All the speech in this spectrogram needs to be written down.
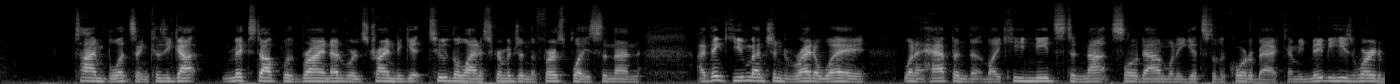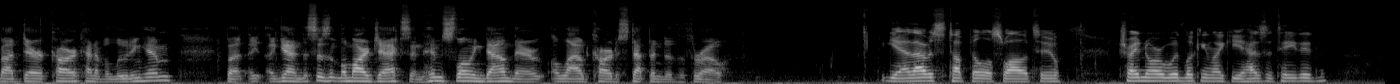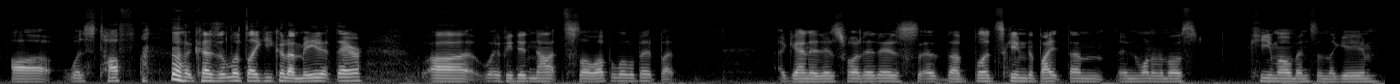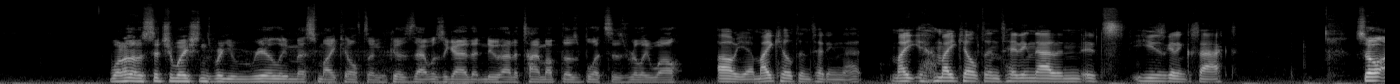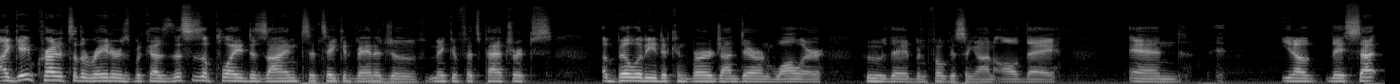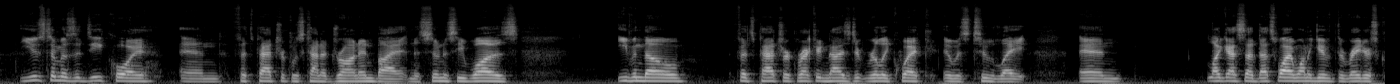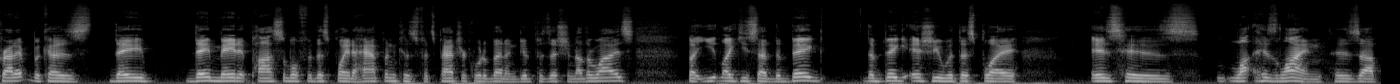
time blitzing because he got mixed up with Bryan Edwards trying to get to the line of scrimmage in the first place. And then I think you mentioned right away when it happened that like he needs to not slow down when he gets to the quarterback. I mean, maybe he's worried about Derek Carr kind of eluding him. But again, this isn't Lamar Jackson. Him slowing down there allowed Carr to step into the throw. Yeah, that was a tough pill to swallow too. Tre Norwood looking like he hesitated uh, was tough because it looked like he could have made it there uh, if he did not slow up a little bit. But again, it is what it is. Uh, the blitz came to bite them in one of the most key moments in the game. One of those situations where you really miss Mike Hilton because that was a guy that knew how to time up those blitzes really well. Oh yeah, Mike Hilton's hitting that. Mike Mike Hilton's hitting that, and it's he's getting sacked. So I gave credit to the Raiders because this is a play designed to take advantage of Minkah Fitzpatrick's ability to converge on Darren Waller, who they had been focusing on all day. And you know, they set used him as a decoy and Fitzpatrick was kind of drawn in by it and as soon as he was even though Fitzpatrick recognized it really quick, it was too late. And like I said, that's why I want to give the Raiders credit because they they made it possible for this play to happen because Fitzpatrick would have been in good position otherwise. But you, like you said, the big the big issue with this play is his his line, his uh,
